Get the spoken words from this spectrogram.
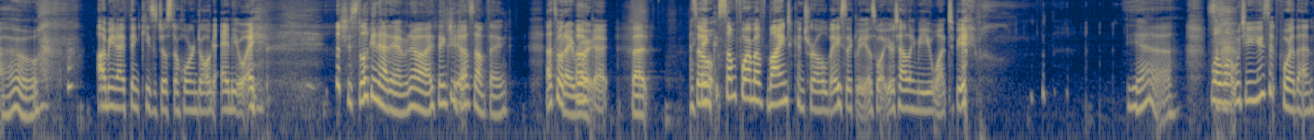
oh I mean, I think he's just a horn dog anyway. she's looking at him no i think she Yeah. does something that's what i wrote okay. but i So think some form of mind control basically is what you're telling me you want to be able. Yeah Well, what would you use it for then?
